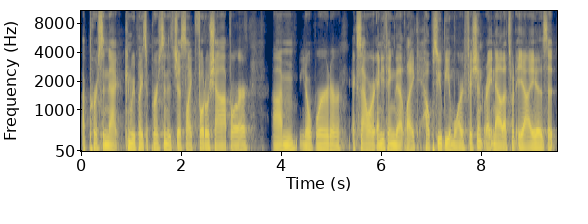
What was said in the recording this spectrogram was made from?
a person that can replace a person. It's just like Photoshop or um, you know Word or Excel or anything that like helps you be more efficient. Right now, that's what AI is. It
